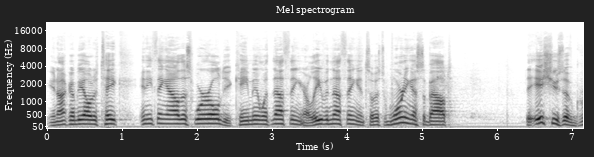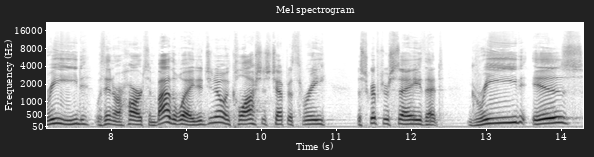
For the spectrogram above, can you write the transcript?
you're not going to be able to take anything out of this world. You came in with nothing, you're leaving nothing. And so it's warning us about the issues of greed within our hearts. And by the way, did you know in Colossians chapter 3, the scriptures say that greed is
